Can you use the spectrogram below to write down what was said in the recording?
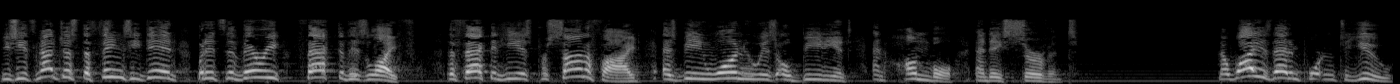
You see, it's not just the things he did, but it's the very fact of his life. The fact that he is personified as being one who is obedient and humble and a servant. Now, why is that important to you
